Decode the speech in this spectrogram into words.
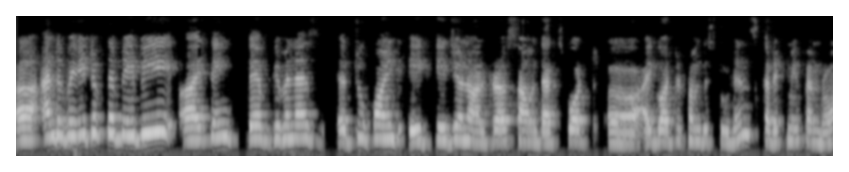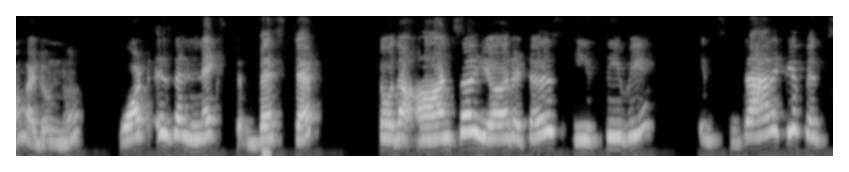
uh, and the weight of the baby, I think they've given us 2.8 kg on ultrasound. That's what uh, I got it from the students. Correct me if I'm wrong. I don't know. What is the next best step? So the answer here it is ECV. It directly fits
